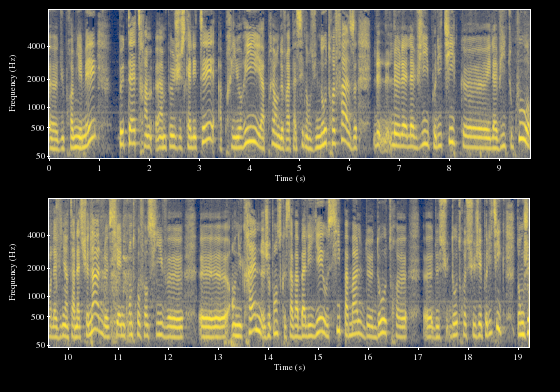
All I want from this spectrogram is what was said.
euh, du 1er mai. Peut-être un, un peu jusqu'à l'été, a priori, et après on devrait passer dans une autre phase. Le- le- la, la vie politique euh, et la vie tout court, la vie internationale, s'il y a une contre-offensive euh, euh, en Ukraine, je pense que ça va balayer aussi pas mal d'autres euh, sujets politiques. Donc je,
